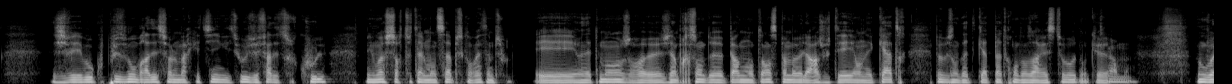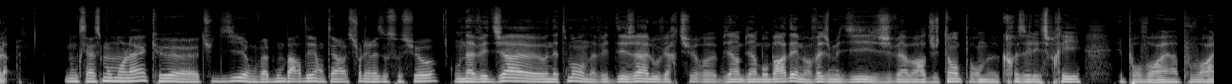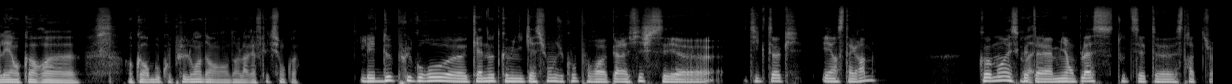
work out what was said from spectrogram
Je vais beaucoup plus bombarder sur le marketing et tout. Je vais faire des trucs cool. Mais moi, je sors totalement de ça parce qu'en vrai, ça me saoule. Et honnêtement, j'ai l'impression de perdre mon temps. C'est pas ma valeur ajoutée. On est quatre. Pas besoin d'être quatre patrons dans un resto. Donc, euh, donc voilà. Donc c'est à ce moment-là que euh, tu te dis on va bombarder sur les réseaux sociaux. On avait déjà, euh, honnêtement, on avait déjà à l'ouverture euh, bien bien bombardé, mais en fait je me dis je vais avoir du temps pour me creuser l'esprit et pour pouvoir, pouvoir aller encore encore beaucoup plus loin dans, dans, la réflexion quoi. Les deux plus gros canaux de communication du coup pour Père et Fiche, c'est TikTok et Instagram. Comment est-ce que tu as mis en place toute cette stratégie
